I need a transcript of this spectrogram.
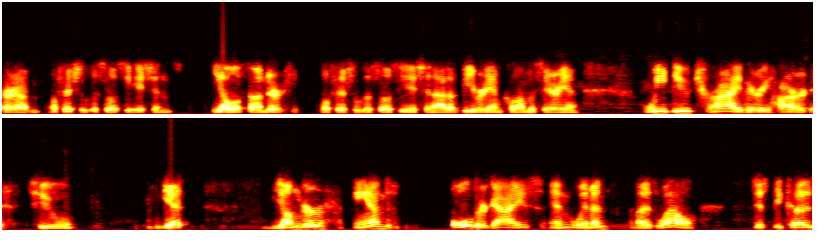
or um, officials associations, Yellow Thunder Officials Association out of Beaver Dam, Columbus area. We do try very hard to get younger and older guys and women as well. Just because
